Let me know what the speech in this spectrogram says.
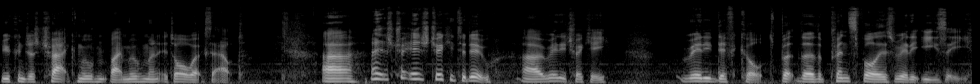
You can just track movement by movement, it all works out. Uh, it's, tr- it's tricky to do uh, really tricky, really difficult, but the, the principle is really easy.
